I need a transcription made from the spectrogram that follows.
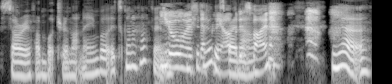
Sorry if I'm butchering that name, but it's going to happen. You almost know definitely are, but it's now. fine. Yeah.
